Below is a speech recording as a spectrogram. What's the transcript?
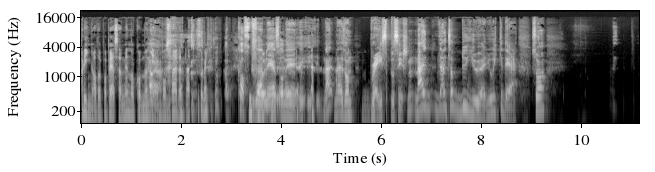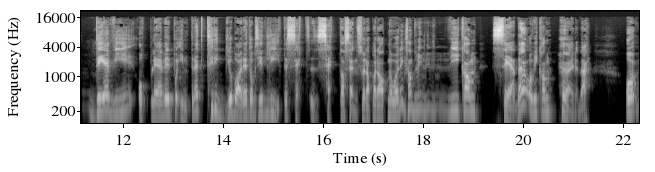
plinga det på PC-en min, nå kom det en ja, e-post her, dette er skummelt. Kaster du deg ned sånn i, i, nei, nei, sånn brace position? Nei, du gjør jo ikke det. Så det vi opplever på internett, trigger jo bare et, et lite sett, set av sensorapparatene våre. Vi, vi, kan se det, og vi kan høre det. Og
